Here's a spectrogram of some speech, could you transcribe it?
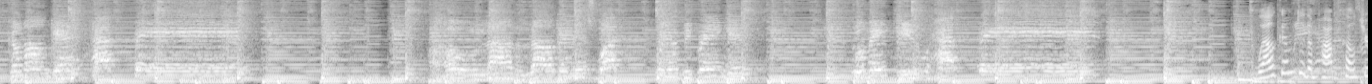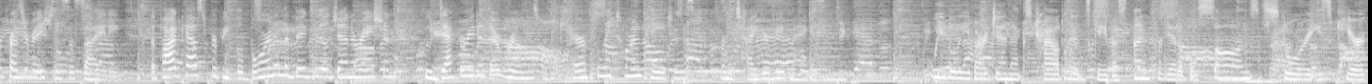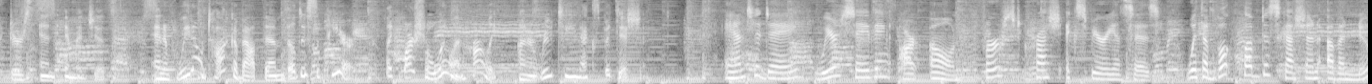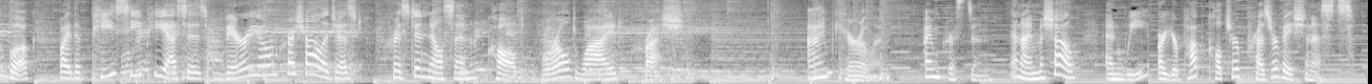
Come on, get happy. A whole lot of loving is what we'll be bringing. We'll make you happy. Welcome to the Pop Culture Preservation Society, the podcast for people born in the big wheel generation who decorated their rooms with carefully torn pages from Tiger Beat magazine. We believe our Gen X childhoods gave us unforgettable songs, stories, characters, and images. And if we don't talk about them, they'll disappear, like Marshall, Will, and Holly on a routine expedition. And today, we're saving our own first crush experiences with a book club discussion of a new book by the PCPS's very own crushologist, Kristin Nilsen, called Worldwide Crush. I'm Carolyn. I'm Kristin. And I'm Michelle, and we are your pop culture preservationists.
